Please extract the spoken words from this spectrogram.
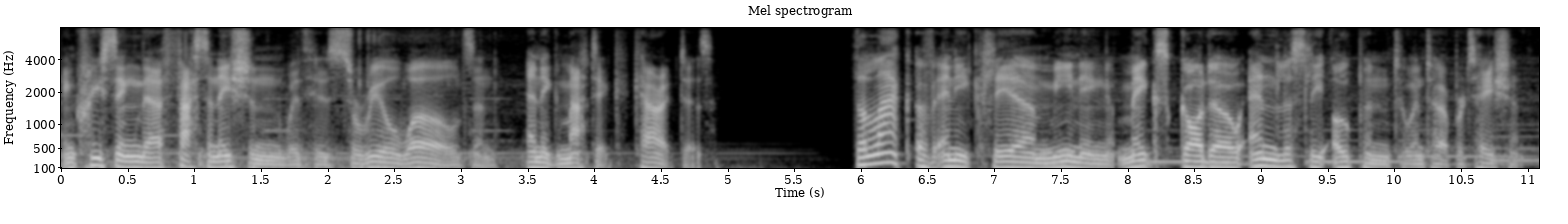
increasing their fascination with his surreal worlds and enigmatic characters. The lack of any clear meaning makes Godot endlessly open to interpretation.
